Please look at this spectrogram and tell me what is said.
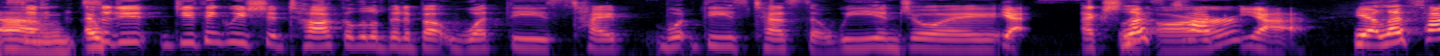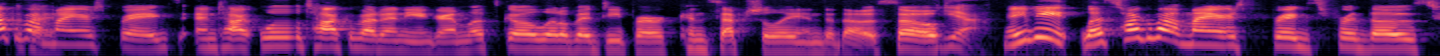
Um, so, so I, do you, do you think we should talk a little bit about what these type what these tests that we enjoy yes. actually Let's are? Talk, yeah. Yeah, let's talk okay. about Myers Briggs and talk. We'll talk about Enneagram. Let's go a little bit deeper conceptually into those. So, yeah, maybe let's talk about Myers Briggs for those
